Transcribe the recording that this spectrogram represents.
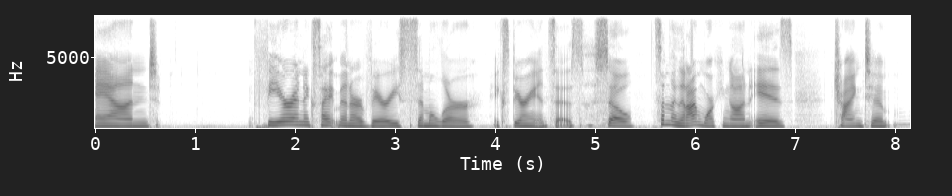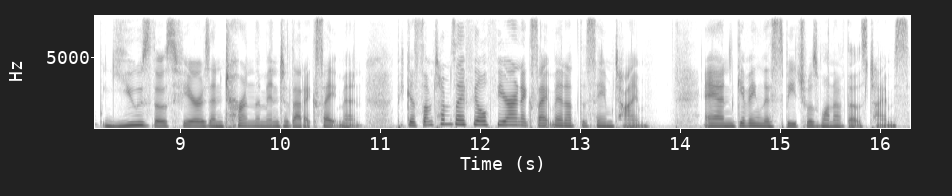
And fear and excitement are very similar experiences. So, something that I'm working on is trying to use those fears and turn them into that excitement because sometimes I feel fear and excitement at the same time. And giving this speech was one of those times.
